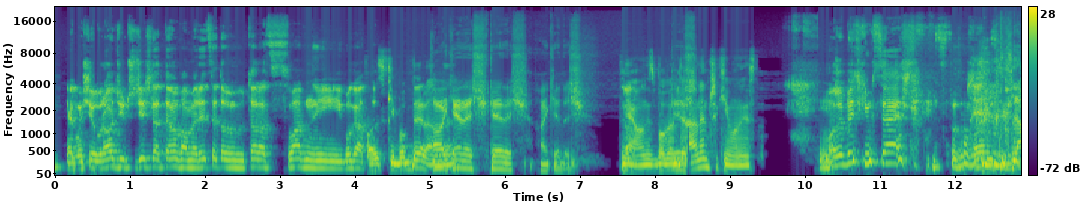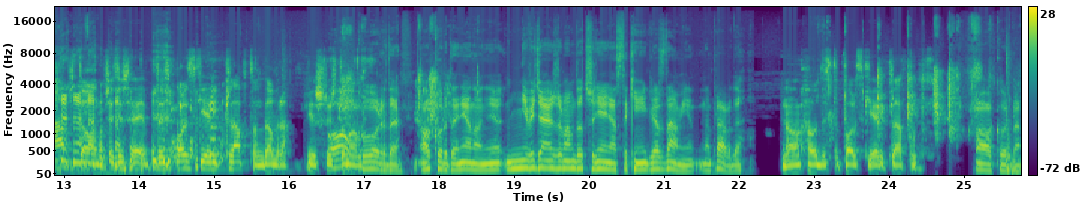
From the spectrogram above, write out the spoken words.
Jakbym się urodził 30 lat temu w Ameryce, to bym był teraz sławny i bogaty. Polski Bob Dylan. Oj, nie? kiedyś, kiedyś, oj, kiedyś. Nie, on jest Bobem Kiedyś. Dylanem, czy kim on jest? Może być kim chcesz. Eric Clapton, przecież e, to jest polski Eric Clapton, dobra, już, już to O mam. kurde, o kurde, nie no, nie, nie wiedziałem, że mam do czynienia z takimi gwiazdami, naprawdę. No, Hołdys to polski Eric Clapton. O kurde.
